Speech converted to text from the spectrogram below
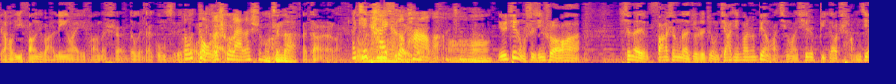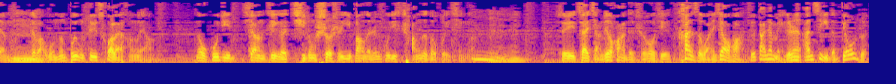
然后一方就把另外一方的事儿都给在公司里都抖了出来了，是吗？真的？那当然了，啊，这太可怕了，哦，因为这种事情说实话。现在发生的就是这种家庭发生变化情况，其实比较常见嘛，嗯、对吧？我们不用对错来衡量。那我估计像这个其中涉事一方的人，估计肠子都悔青了。嗯嗯。所以在讲这话的时候，就看似玩笑话，就大家每个人按自己的标准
